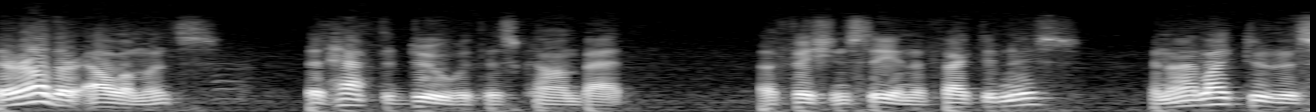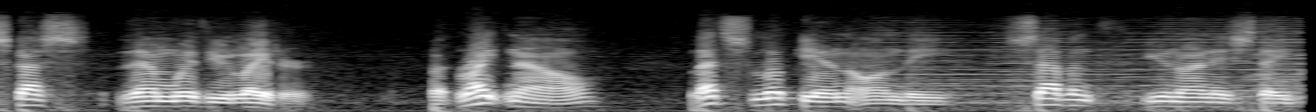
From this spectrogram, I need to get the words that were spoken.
There are other elements that have to do with this combat efficiency and effectiveness, and I'd like to discuss them with you later. But right now, let's look in on the 7th United States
